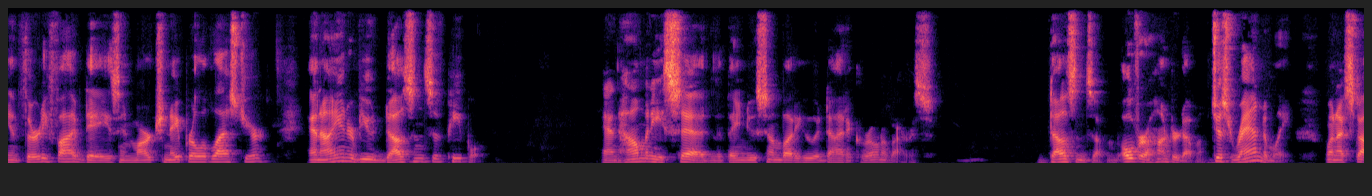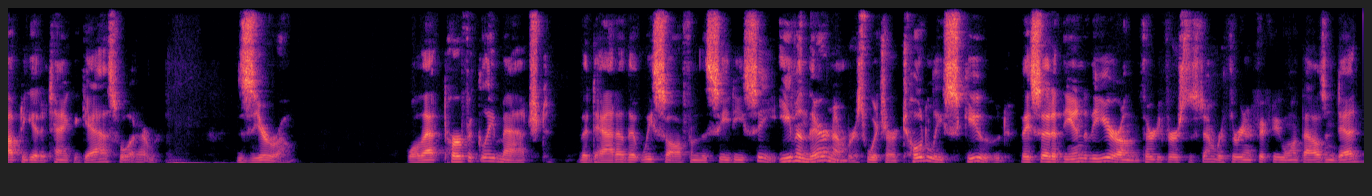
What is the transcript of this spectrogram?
in 35 days in March and April of last year, and I interviewed dozens of people. And how many said that they knew somebody who had died of coronavirus? Dozens of them, over a hundred of them, just randomly when I stopped to get a tank of gas or whatever. Zero. Well, that perfectly matched the data that we saw from the CDC. Even their numbers, which are totally skewed, they said at the end of the year, on the 31st of December, 351,000 dead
